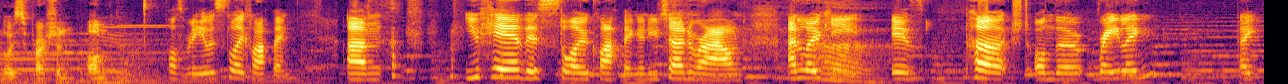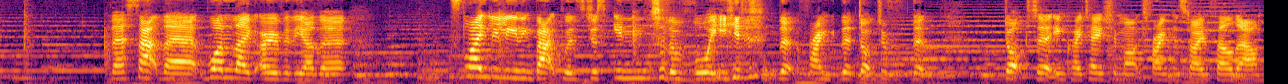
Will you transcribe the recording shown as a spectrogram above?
noise suppression on. Possibly, it was slow clapping. Um, you hear this slow clapping, and you turn around, and Loki is perched on the railing. Like they're sat there, one leg over the other, slightly leaning backwards, just into the void that Frank, that Doctor, that Doctor in quotation marks Frankenstein fell down.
